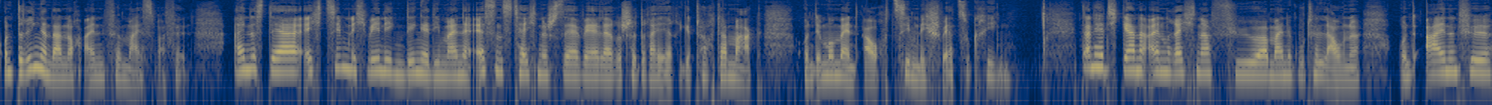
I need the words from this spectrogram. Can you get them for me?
und dringender noch einen für Maiswaffeln. Eines der echt ziemlich wenigen Dinge, die meine essenstechnisch sehr wählerische dreijährige Tochter mag und im Moment auch ziemlich schwer zu kriegen. Dann hätte ich gerne einen Rechner für meine gute Laune und einen für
